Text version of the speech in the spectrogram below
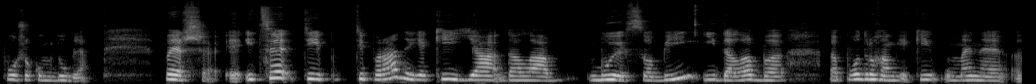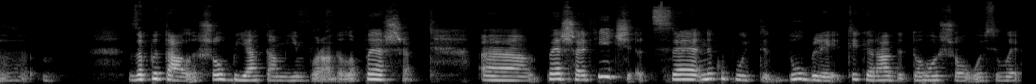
пошуком дубля. Перше, е, і це ті ті поради, які я дала б собі і дала б подругам, які у мене запитали, що б я там їм порадила. Перше, Е, перша річ це не купуйте дублі тільки ради того, що ось ви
